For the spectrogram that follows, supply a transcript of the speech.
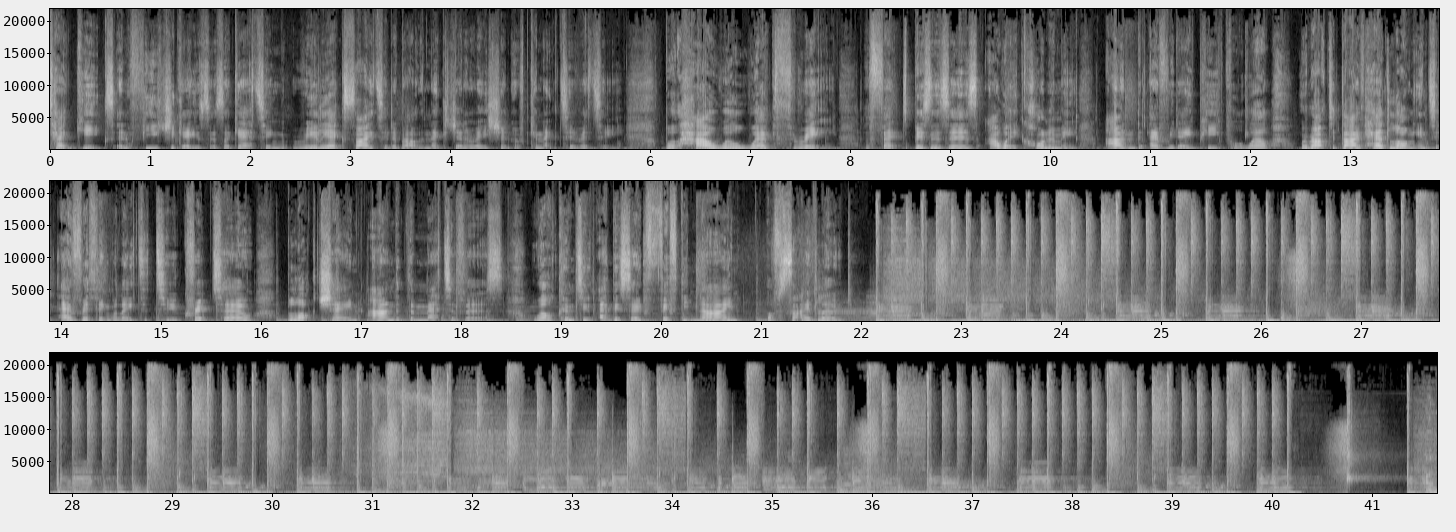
tech geeks and future gazers are getting really excited about the next generation of connectivity. But how will Web3 affect businesses, our economy, and everyday people? Well, we're about to dive headlong into everything related to crypto, blockchain, and the metaverse. Welcome to episode 59 of Sideload.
